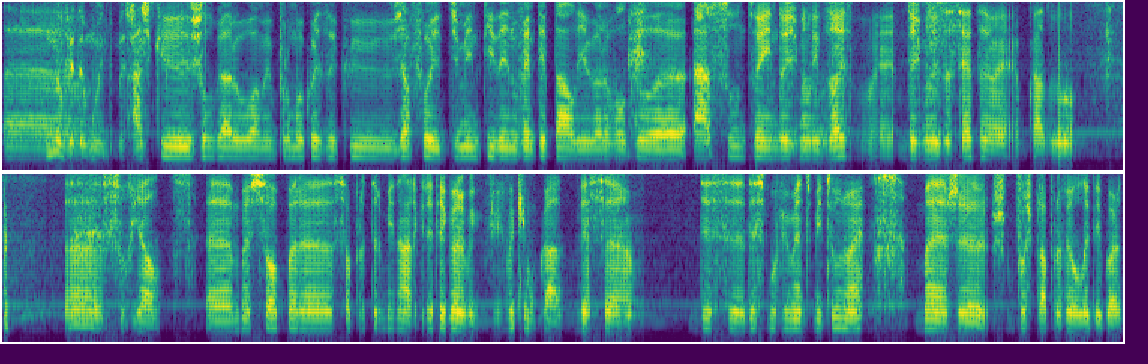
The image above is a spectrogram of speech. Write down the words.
Uh, não vendeu muito, mas. Acho que julgar o homem por uma coisa que já foi desmentida em 90 e tal e agora voltou a, a assunto em 2018, 2017, é, é um bocado uh, surreal. Uh, mas só para, só para terminar, Greta Gerwig vive aqui um bocado dessa, desse, desse movimento Me Too, não é? Mas vou esperar para ver o Lady Bird.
